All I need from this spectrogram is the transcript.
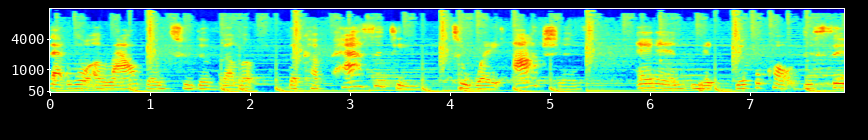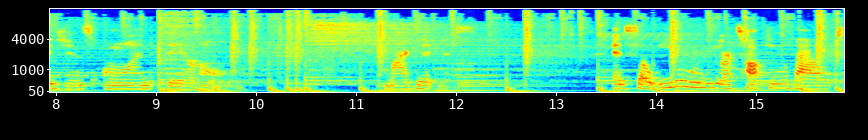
that will allow them to develop the capacity to weigh options and make difficult decisions on their own. My goodness. And so, even when we are talking about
